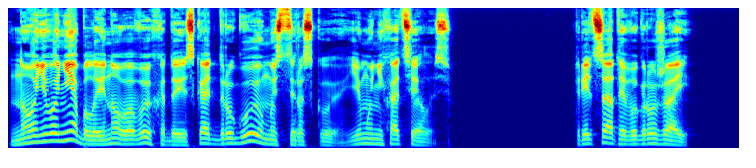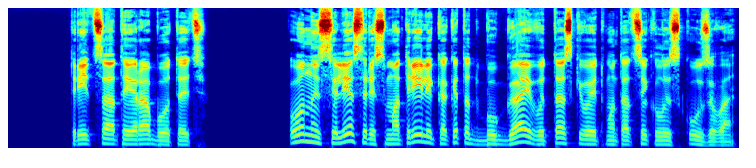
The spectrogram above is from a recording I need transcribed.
Но у него не было иного выхода, искать другую мастерскую ему не хотелось. «Тридцатый выгружай». «Тридцатый работать». Он и слесарь смотрели, как этот бугай вытаскивает мотоцикл из кузова.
